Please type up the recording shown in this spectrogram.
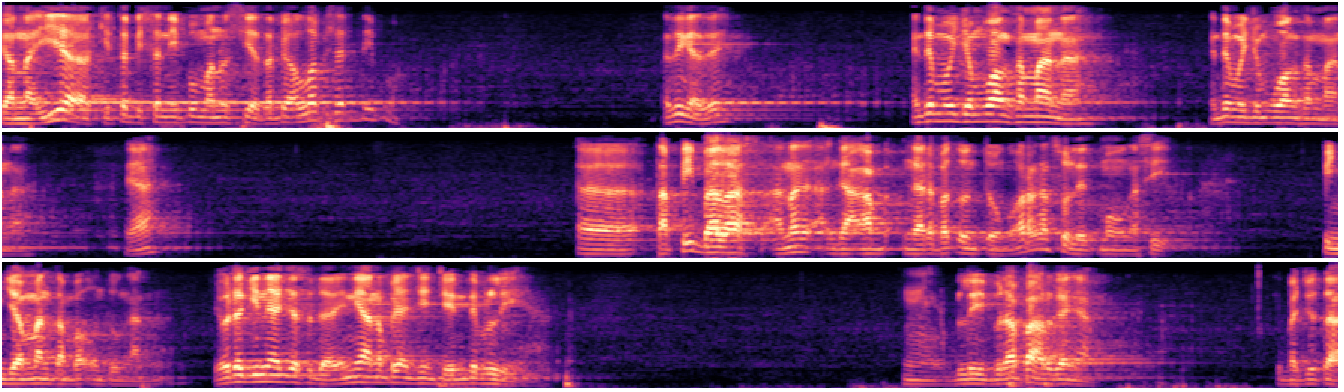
Karena iya kita bisa nipu manusia, tapi Allah bisa ditipu. Ngerti nggak sih? Ente mau jam uang sama mana? Ente mau jam uang sama mana? Ya, Uh, tapi balas anak nggak nggak dapat untung. Orang kan sulit mau ngasih pinjaman tanpa untungan. Ya udah gini aja sudah ini anak punya cincin dia beli. Hmm, beli berapa harganya? 5 juta.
